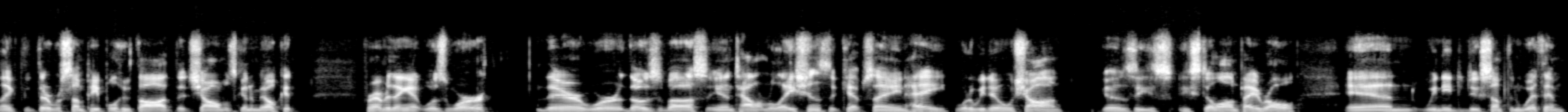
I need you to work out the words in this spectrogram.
think that there were some people who thought that Shawn was going to milk it for everything it was worth. There were those of us in talent relations that kept saying, "Hey, what are we doing with Shawn? Because he's he's still on payroll, and we need to do something with him."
